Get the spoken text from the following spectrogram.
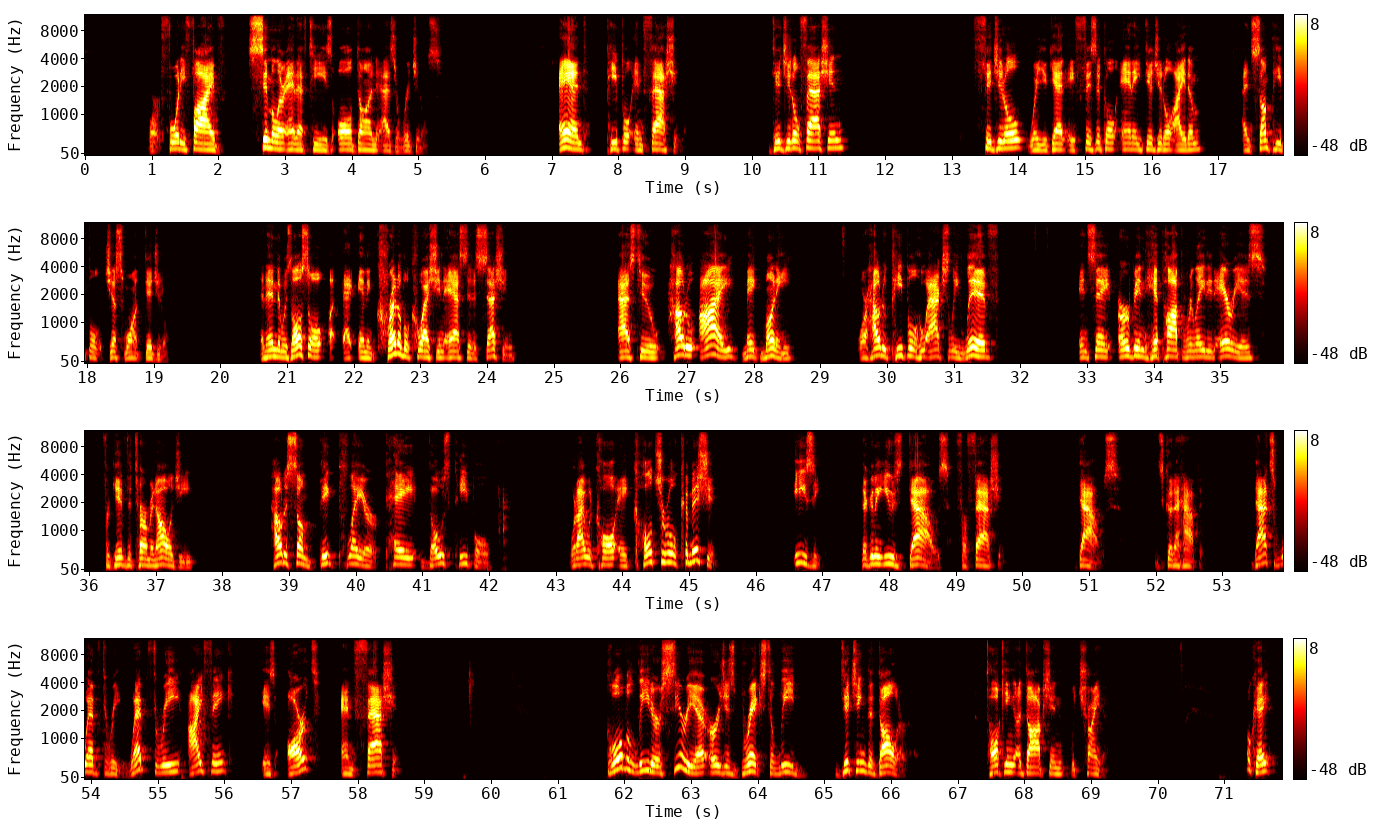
or 45 similar NFTs, all done as originals. And people in fashion, digital fashion, phygital, where you get a physical and a digital item. And some people just want digital. And then there was also a, an incredible question asked at a session as to how do I make money or how do people who actually live in, say, urban hip hop related areas, forgive the terminology, how does some big player pay those people what I would call a cultural commission? Easy. They're going to use DAOs for fashion. DAOs. It's going to happen. That's Web3. Web3, I think, is art and fashion. Global leader Syria urges BRICS to lead ditching the dollar, talking adoption with China. Okay,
